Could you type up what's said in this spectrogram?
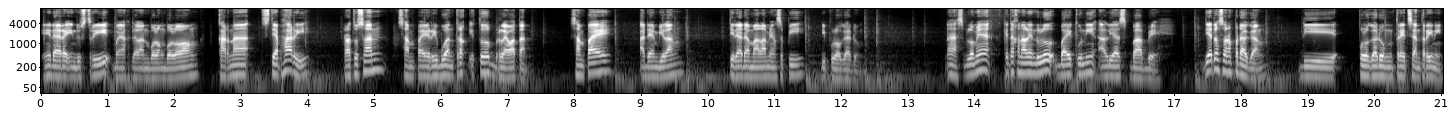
Ini daerah industri, banyak jalan bolong-bolong, karena setiap hari ratusan sampai ribuan truk itu berlewatan. Sampai ada yang bilang tidak ada malam yang sepi di Pulau Gadung. Nah, sebelumnya kita kenalin dulu Baikuni alias Babe. Dia adalah seorang pedagang di Pulau Gadung Trade Center ini,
